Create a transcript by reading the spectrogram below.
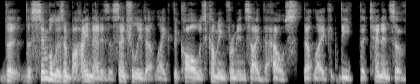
the the symbolism behind that is essentially that like the call was coming from inside the house that like the the tenets of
